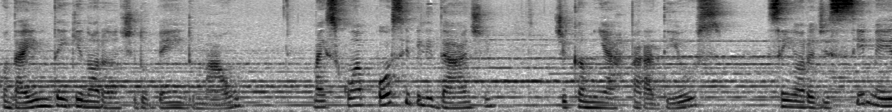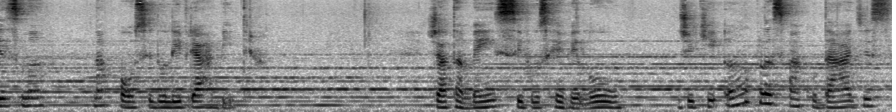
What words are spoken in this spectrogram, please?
quando ainda ignorante do bem e do mal, mas com a possibilidade de caminhar para Deus, senhora de si mesma, na posse do livre-arbítrio. Já também se vos revelou de que amplas faculdades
